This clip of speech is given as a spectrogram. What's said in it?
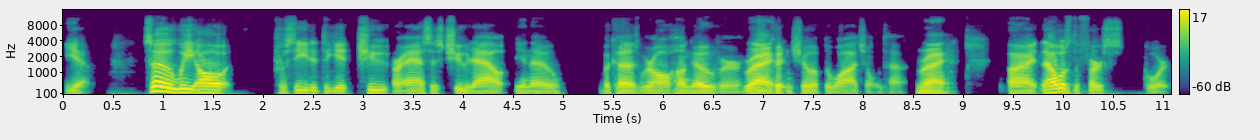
yeah. So we all proceeded to get chewed our asses chewed out, you know, because we're all hungover. Right. Couldn't show up to watch on time. Right. All right. That was the first port.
